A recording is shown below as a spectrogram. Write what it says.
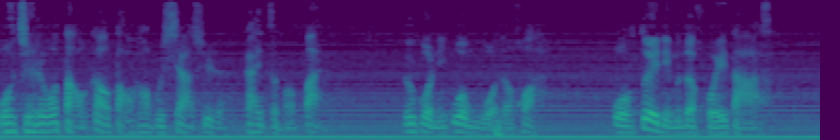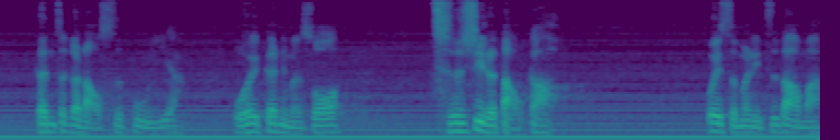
我觉得我祷告祷告不下去了，该怎么办？如果你问我的话，我对你们的回答跟这个老师不一样。我会跟你们说，持续的祷告。为什么你知道吗？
